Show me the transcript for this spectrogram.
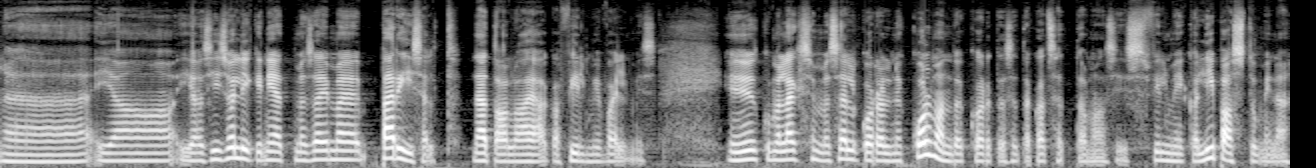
ja, ja siis oligi nii, et me saime päriselt nädala ajaga filmi valmis. ja nüüd, kui me läksime sel korral nüüd kolmandat korda seda katsetama, siis filmiga Libastumine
